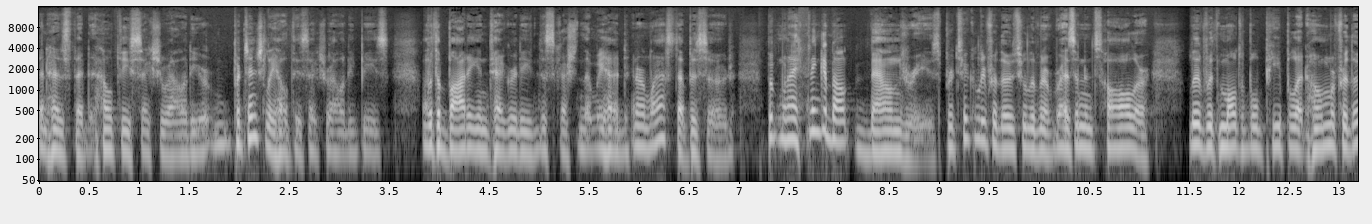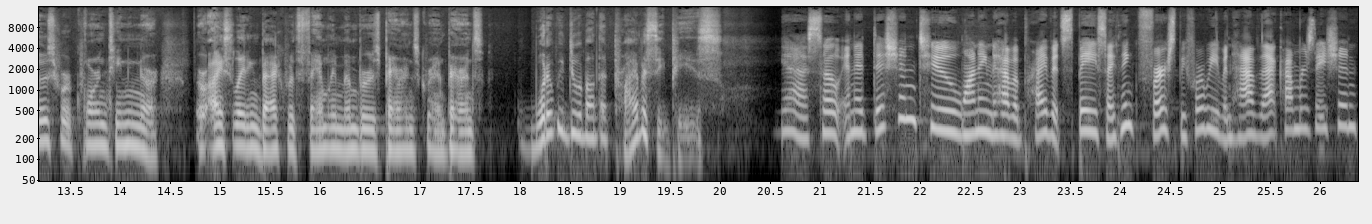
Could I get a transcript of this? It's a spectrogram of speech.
that has that healthy sexuality or potentially healthy sexuality piece with the body integrity discussion that we had in our last episode. But when I think about boundaries, particularly for those who live in a residence hall or live with multiple people at home, or for those who are quarantining or, or isolating back with family members, parents, grandparents, what do we do about that privacy piece? Yeah, so in addition to wanting to have a private space, I think first, before we even have that conversation,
